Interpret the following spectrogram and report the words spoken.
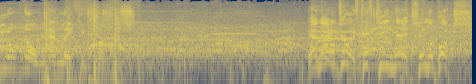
You don't know when that leg kick's coming. And that'll do it. 15 minutes in the books.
